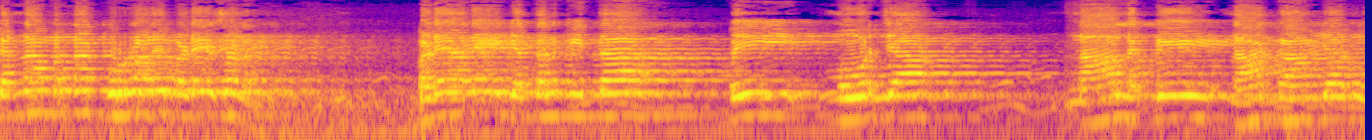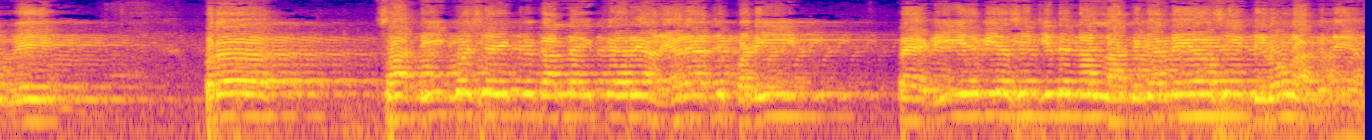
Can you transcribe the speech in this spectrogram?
ਕੰਨਾ ਮੰਨਾ ਕੁਰ ਵਾਲੇ ਬੜੇ ਸਨ? ਬੜਿਆਂ ਨੇ ਯਤਨ ਕੀਤਾ ਵੀ ਮੋਰਚਾ ਨਾ ਲੱਗੇ, ਨਾ ਕਾਮਯਾਬ ਹੋਵੇ। ਪਰ ਸਾਡੀ ਕੁਛ ਇੱਕ ਗੱਲ ਇੱਕ ਹਰਿਆਣੇ ਵਾਲਿਆਂ 'ਚ ਬੜੀ ਭੈੜੀ ਇਹ ਵੀ ਅਸੀਂ ਜਿਹਦੇ ਨਾਲ ਲੱਗ ਜਾਂਦੇ ਆ, ਅਸੀਂ ਦਿਲੋਂ ਲੱਗਦੇ ਆ।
